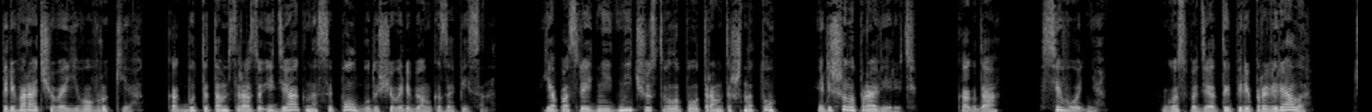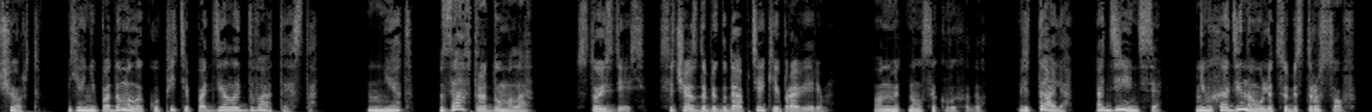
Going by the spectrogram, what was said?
переворачивая его в руке, как будто там сразу и диагноз, и пол будущего ребенка записан. Я последние дни чувствовала по утрам тошноту и решила проверить. «Когда?» «Сегодня». «Господи, а ты перепроверяла?» «Чёрт, я не подумала купить и подделать два теста. Нет, завтра думала. Стой здесь. Сейчас добегу до аптеки и проверим. Он метнулся к выходу. Виталя, оденься. Не выходи на улицу без трусов.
